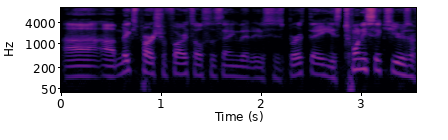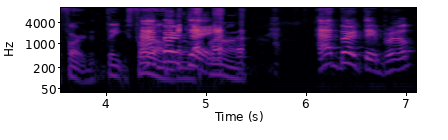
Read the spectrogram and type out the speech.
Uh, uh, Mixed partial farts also saying that it is his birthday. He's 26 years of farting. Thanks. Happy birthday. Happy birthday, bro.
